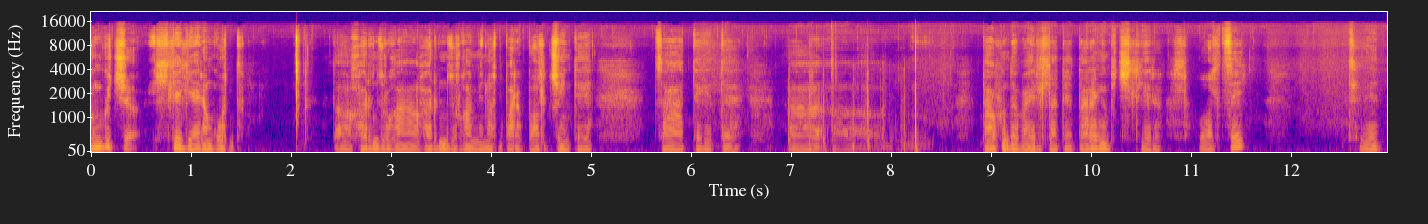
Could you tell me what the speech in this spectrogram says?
дөнгөж эхлээл ярангуут одоо 26 26 минут баг болж гин те. За тэгээд та бүхэндээ баярлалаа те. Дараагийн бичлэгээр уулзъя. Тэгээд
